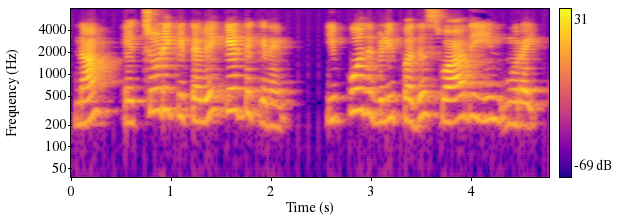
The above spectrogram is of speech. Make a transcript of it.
நான் ஹெச்ஓடி கிட்டவே கேட்டுக்கிறேன். இப்போது விழிப்பது சுவாதியின் முறை.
